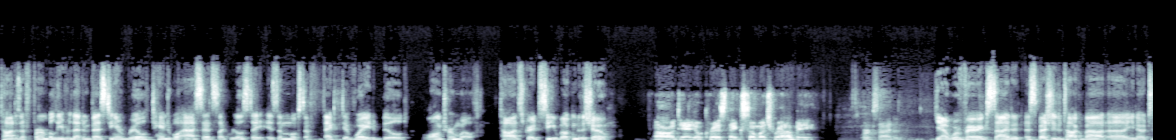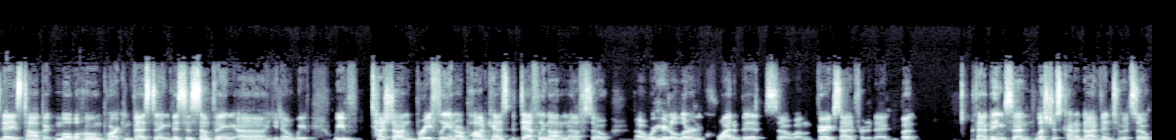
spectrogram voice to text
Todd is a firm believer that investing in real, tangible assets like real estate is the most effective way to build long term wealth. Todd, it's great to see you. Welcome to the show. Oh, Daniel, Chris, thanks so much for having me. We're excited yeah, we're very excited, especially to talk about uh, you know today's topic, mobile home park investing. This is something uh, you know we've we've touched on briefly in our podcast, but definitely not enough. So uh, we're here to learn quite a bit. So I'm very excited for today. But that being said, let's just kind of dive into it. So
